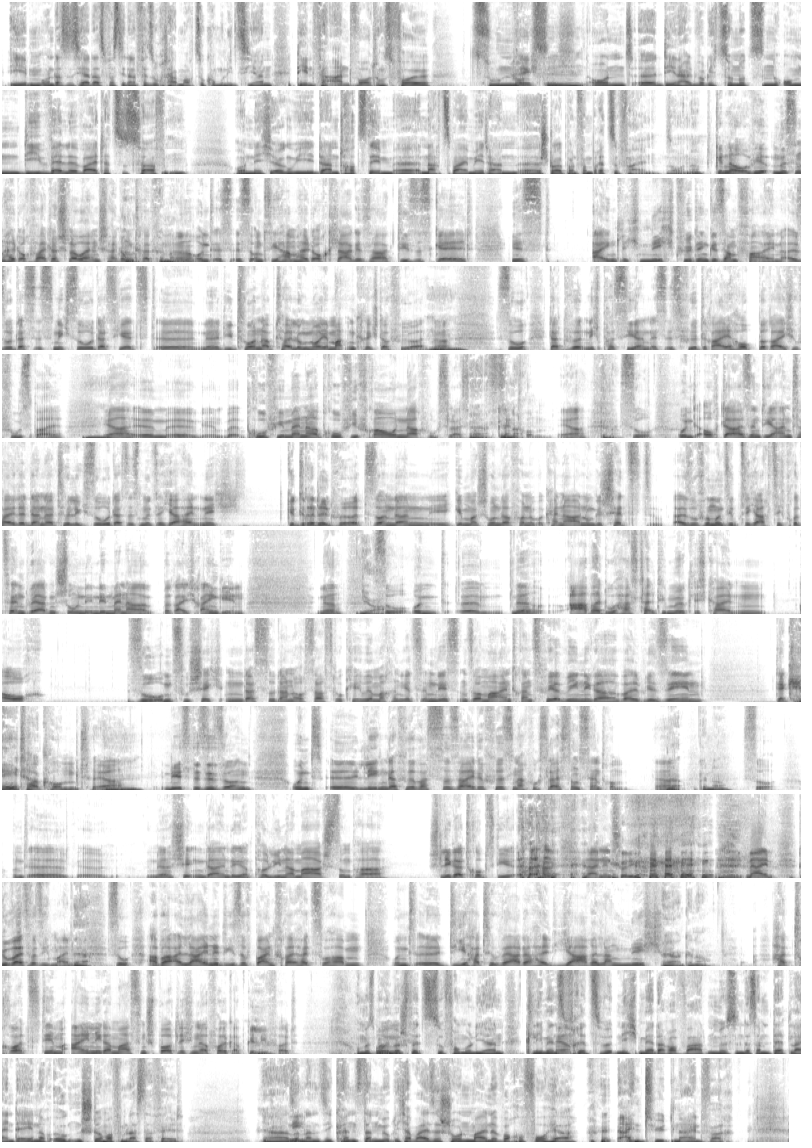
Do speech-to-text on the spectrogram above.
eben, und das ist ja das, was sie dann versucht haben auch zu kommunizieren, den verantwortungsvoll zu nutzen Richtig. und äh, den halt wirklich zu nutzen, um die Welle weiter zu surfen und nicht irgendwie dann trotzdem äh, nach zwei Metern äh, stolpern vom Brett zu fallen. So, ne? Genau, wir müssen halt auch weiter schlaue Entscheidungen treffen. Genau. Ne? Und es ist, und sie haben halt auch klar gesagt, dieses Geld ist eigentlich nicht für den Gesamtverein. Also das ist nicht so, dass jetzt äh, ne, die Turnabteilung neue Matten kriegt dafür. Ne? Mhm. So, das wird nicht passieren. Es ist für drei Hauptbereiche Fußball, mhm. ja, ähm, äh, Profi Männer, Profi Frauen, Nachwuchsleistungszentrum, ja, genau. ja, genau. so. Und auch da sind die Anteile dann natürlich so, dass es mit Sicherheit nicht gedrittelt wird, sondern ich gehe mal schon davon, keine Ahnung, geschätzt, also 75, 80 Prozent werden schon in den Männerbereich reingehen. Ne? Ja. So, und ähm, ne? aber du hast halt die Möglichkeiten auch so umzuschichten, dass du dann auch sagst, okay, wir machen jetzt im nächsten Sommer einen Transfer weniger, weil wir sehen, der Cater kommt, ja, mhm. nächste Saison und äh, legen dafür was zur Seite fürs Nachwuchsleistungszentrum. Ja, ja genau. So und äh, äh, ne, schicken da in der Paulina Marsch so ein paar Schlägertrupps, die Nein, Entschuldigung. Nein, du weißt, was ich meine. Ja. So, aber alleine diese Beinfreiheit zu haben und äh, die hatte Werder halt jahrelang nicht. Ja, genau. Hat trotzdem einigermaßen sportlichen Erfolg abgeliefert. Um es mal und, überspitzt zu formulieren, Clemens ja. Fritz wird nicht mehr darauf warten müssen, dass am Deadline Day noch irgendein Stürmer vom Laster fällt. Ja, nee. sondern sie können es dann möglicherweise schon mal eine Woche vorher eintüten einfach.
